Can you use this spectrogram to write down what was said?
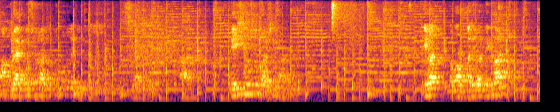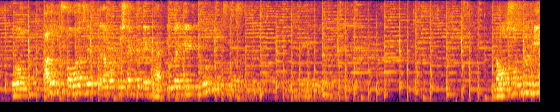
মাত্র এক বছর রাজত্ব করলেন তেইশ বছর বয়সে মারা যান এবার নবাব আলিবর্দী খান এবং আরও কিছু খবর আছে তাহলে আমরা ওই সাইডে মেয়ে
